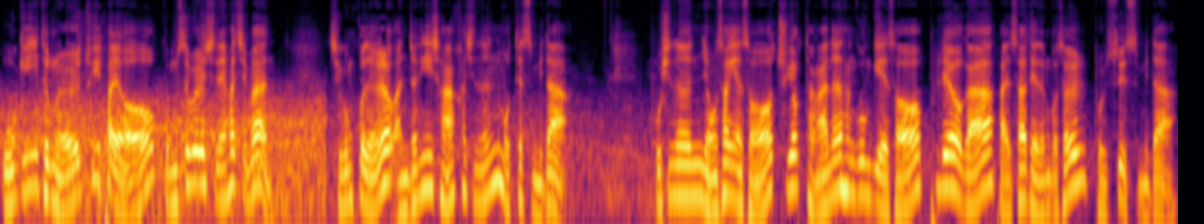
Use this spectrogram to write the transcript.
25기 등을 투입하여 공습을 진행하지만 제공권을 완전히 장악하지는 못했습니다. 보시는 영상에서 추격당하는 항공기에서 플레어가 발사되는 것을 볼 수 있습니다.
